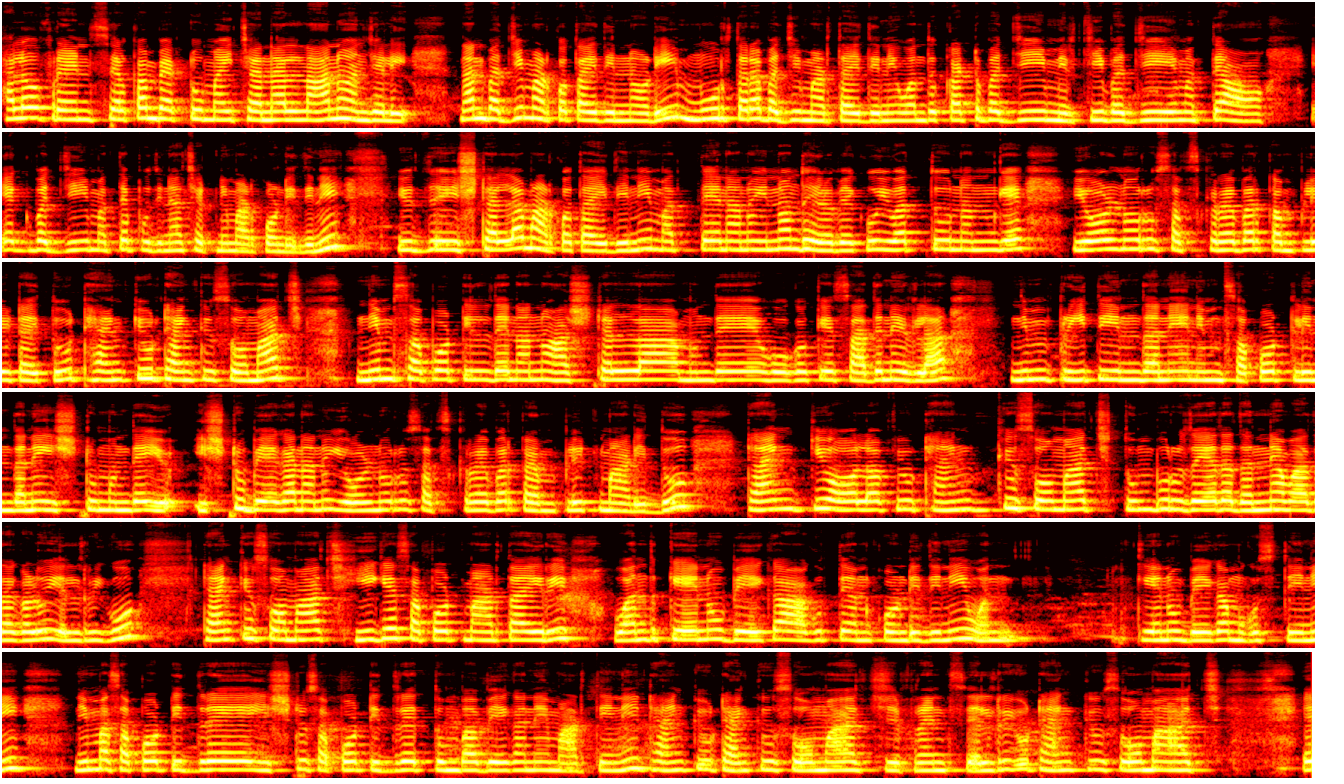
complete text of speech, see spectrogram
Hello friends welcome back to my channel ನಾನು ಅಂಜಲಿ. ನಾನು ಬಜ್ಜಿ ಮಾಡ್ಕೋತಾ ಇದ್ದೀನಿ ನೋಡಿ. ಮೂರು ಥರ ಬಜ್ಜಿ ಮಾಡ್ತಾ ಇದ್ದೀನಿ. ಒಂದು ಕಟ್ ಬಜ್ಜಿ, ಮಿರ್ಚಿ ಬಜ್ಜಿ, ಮತ್ತು ಎಗ್ ಬಜ್ಜಿ, ಮತ್ತು ಪುದೀನ ಚಟ್ನಿ ಮಾಡ್ಕೊಂಡಿದ್ದೀನಿ. ಇದು ಇಷ್ಟೆಲ್ಲ ಮಾಡ್ಕೋತಾ ಇದ್ದೀನಿ. ಮತ್ತು ನಾನು ಇನ್ನೊಂದು ಹೇಳಬೇಕು. ಇವತ್ತು ನನಗೆ ಏಳ್ನೂರು ಸಬ್ಸ್ಕ್ರೈಬರ್ ಕಂಪ್ಲೀಟ್ ಆಯಿತು. Thank you thank you so much ನಿಮ್ಮ ಸಪೋರ್ಟ್ ಇಲ್ಲದೆ ನಾನು ಅಷ್ಟೆಲ್ಲ ಮುಂದೆ ಹೋಗೋಕ್ಕೆ ಸಾಧ್ಯನೇ ಇರಲ್ಲ ನಿಮ್ಮ ಪ್ರೀತಿಯಿಂದನೇ ನಿಮ್ಮ ಸಪೋರ್ಟ್ಲಿಂದನೇ ಇಷ್ಟು ಮುಂದೆ ಇಷ್ಟು ಬೇಗ ನಾನು ಏಳ್ನೂರು ಸಬ್ಸ್ಕ್ರೈಬರ್ ಕಂಪ್ಲೀಟ್ ಮಾಡಿದ್ದು. Thank you all of you. Thank you so much. ತುಂಬು ಹೃದಯದ ಧನ್ಯವಾದಗಳು ಎಲ್ರಿಗೂ. Thank you so much. ಹೀಗೆ ಸಪೋರ್ಟ್ ಮಾಡ್ತಾಯಿರಿ ಒಂದಕ್ಕೇನು ಬೇಗ ಆಗುತ್ತೆ ಅಂದ್ಕೊಂಡಿದ್ದೀನಿ ಒಂದು ಕೇನು ಬೇಗ ಮುಗಿಸ್ತೀನಿ. ನಿಮ್ಮ ಸಪೋರ್ಟ್ ಇದ್ದರೆ ಇಷ್ಟು ಸಪೋರ್ಟ್ ಇದ್ದರೆ ತುಂಬ ಬೇಗನೆ ಮಾಡ್ತೀನಿ. Thank you thank you so much friends ಎಲ್ರಿಗೂ ಥ್ಯಾಂಕ್ ಯು ಸೋ ಮಚ್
